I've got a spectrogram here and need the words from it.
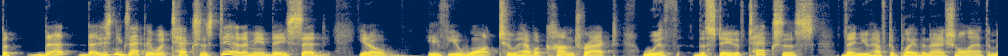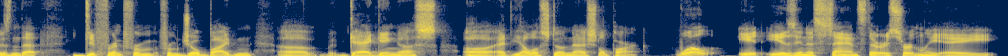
But that that isn't exactly what Texas did. I mean, they said, you know, if you want to have a contract with the state of Texas, then you have to play the national anthem. Isn't that different from, from Joe Biden uh, gagging us uh, at Yellowstone National Park? Well, it is in a sense. There is certainly a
